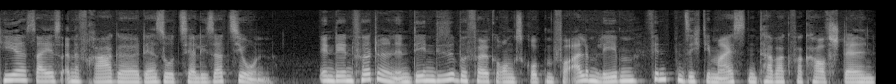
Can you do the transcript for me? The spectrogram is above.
Hier sei es eine Frage der Sozialisation. In den Vierteln, in denen diese Bevölkerungsgruppen vor allem leben, finden sich die meisten Tabakverkaufsstellen,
